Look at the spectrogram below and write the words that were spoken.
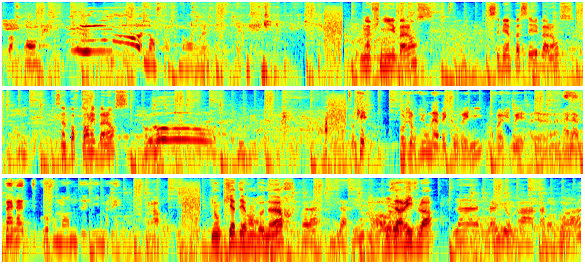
On va reprendre. Oh non, Franck, non, ouais, ça va. On a fini les balances C'est bien passé les balances C'est important les balances Oh Ok, aujourd'hui on est avec Aurélie, on va jouer euh, À la balade gourmande de Limeray. Voilà. Donc il y a des randonneurs, Voilà, ils arrivent. ils arrivent là. Là, là, il y aura à boire.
